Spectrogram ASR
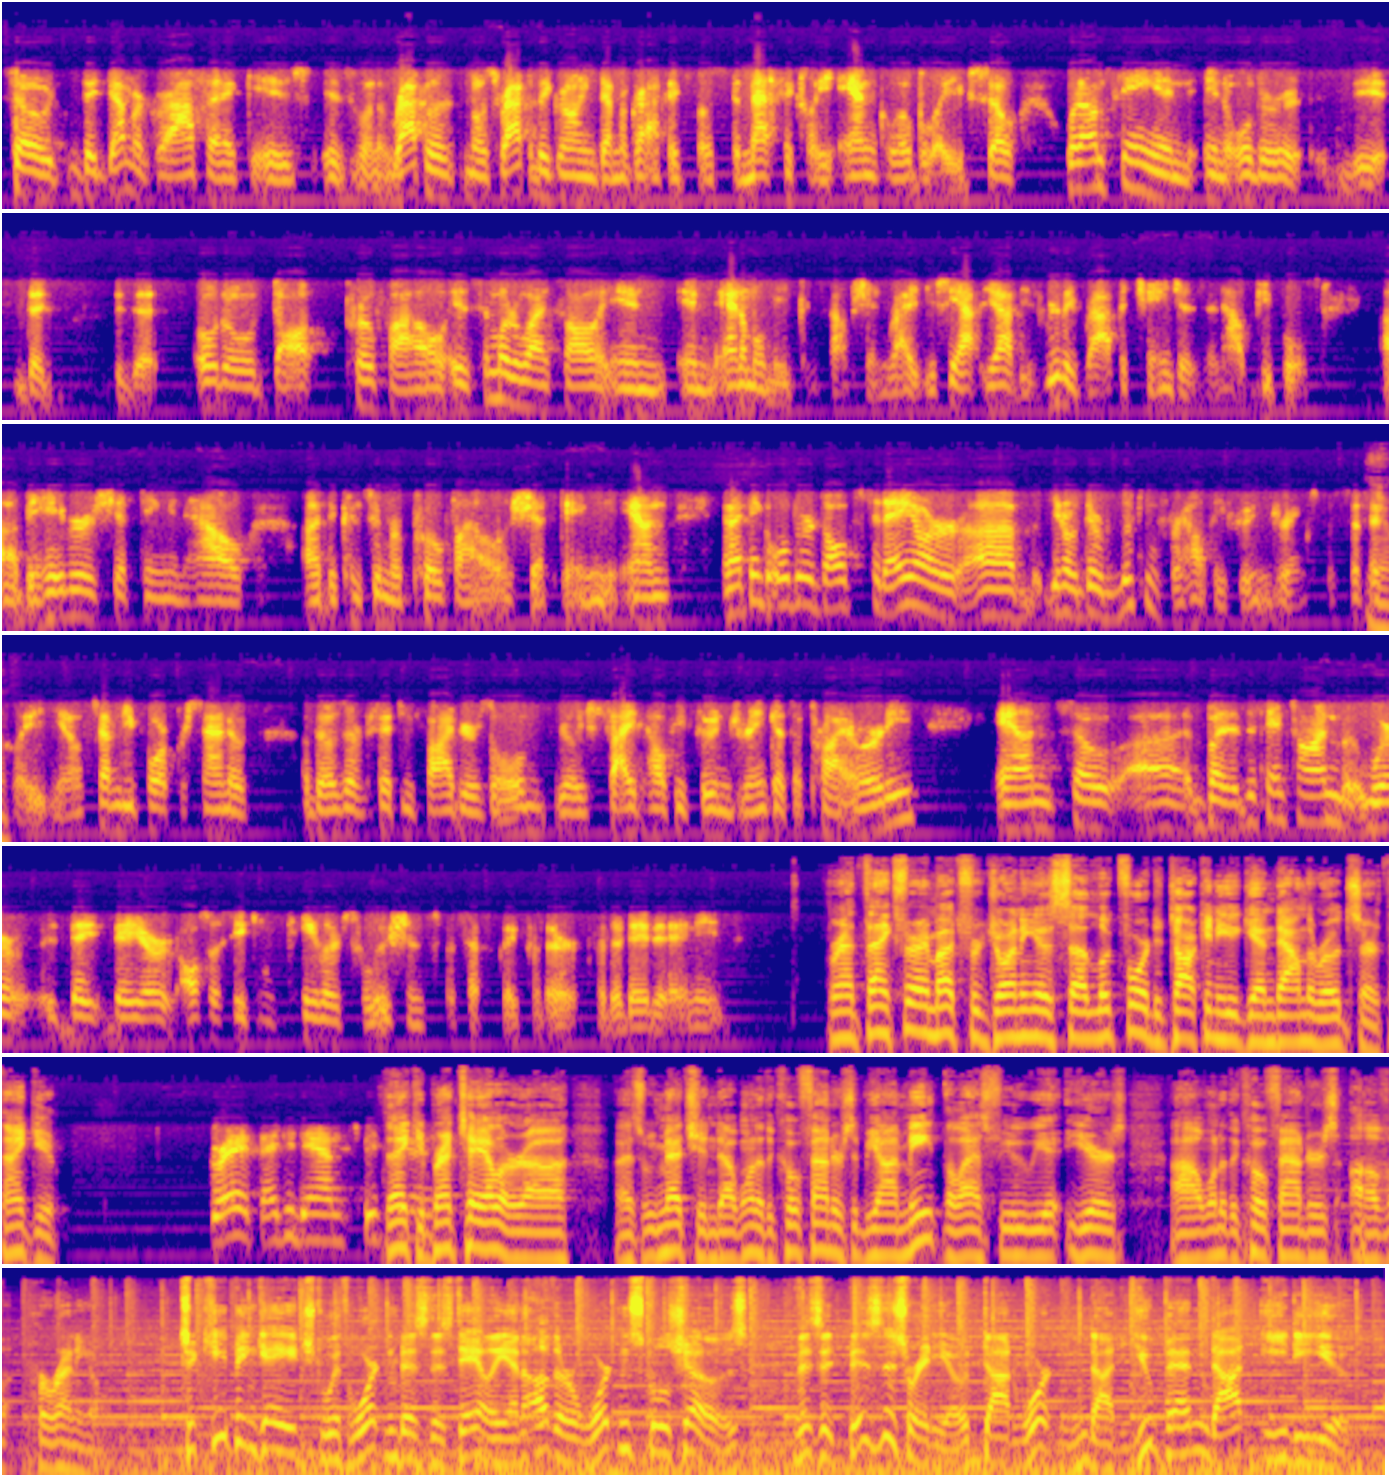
So the demographic is is one of the rapid, most rapidly growing demographics, both domestically and globally. So what I'm seeing in in older the the, the older adult profile is similar to what I saw in, in animal meat consumption, right? You see, you have these really rapid changes in how people's uh, behavior is shifting and how uh, the consumer profile is shifting. And and I think older adults today are, uh, you know, they're looking for healthy food and drink specifically. Yeah. You know, 74% of, of those over 55 years old really cite healthy food and drink as a priority. And so, uh, but at the same time, we're, they they are also seeking tailored solutions specifically for their for their day to day needs. Brent, thanks very much for joining us. Uh, look forward to talking to you again down the road, sir. Thank you. Great. Thank you, Dan. Speak Thank soon. you, Brent Taylor. Uh, as we mentioned, uh, one of the co founders of Beyond Meat the last few years, uh, one of the co founders of Perennial. To keep engaged with Wharton Business Daily and other Wharton School shows, visit businessradio.wharton.upenn.edu.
